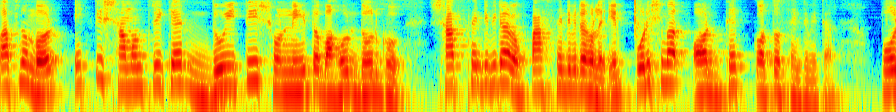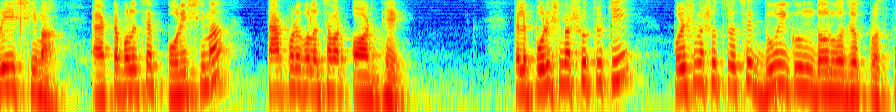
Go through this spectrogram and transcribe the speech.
পাঁচ নম্বর, একটি সামন্ত্রিকের দুইটি সন্নিহিত বাহুর দৈর্ঘ্য সাত সেন্টিমিটার এবং পাঁচ সেন্টিমিটার হলে এর পরিসীমার অর্ধেক কত সেন্টিমিটার? পরিসীমা। একটা বলেছে পরিসীমা, তারপরে বলেছে আবার অর্ধেক। তাহলে পরিসীমার সূত্র কি? পরিসীমার সূত্র হচ্ছে দুই গুণ দৈর্ঘ্য যোগ প্রস্থ।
